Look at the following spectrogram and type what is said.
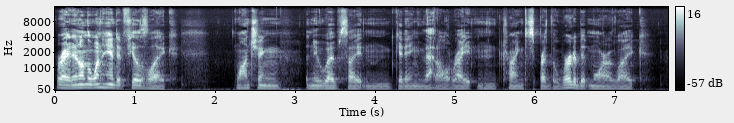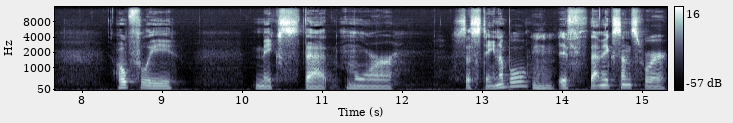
Right. And on the one hand, it feels like launching a new website and getting that all right and trying to spread the word a bit more, like, hopefully makes that more sustainable, Mhm. if that makes sense, where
